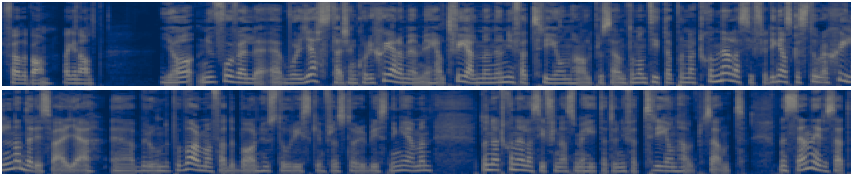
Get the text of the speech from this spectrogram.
föder barn vaginalt? Ja, nu får väl eh, vår gäst här sen korrigera mig om jag är helt fel, men ungefär 3,5 procent. Om man tittar på nationella siffror, det är ganska stora skillnader i Sverige eh, beroende på var man föder barn, hur stor risken för en större bristning är. Men de nationella siffrorna som jag hittat är ungefär 3,5 procent. Men sen är det så att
